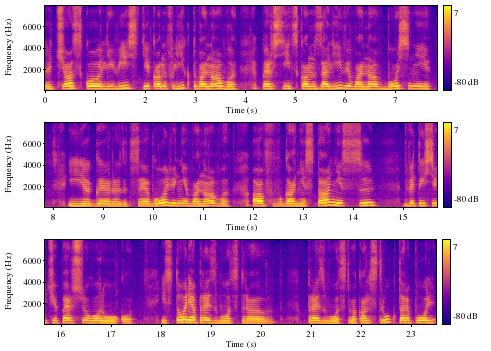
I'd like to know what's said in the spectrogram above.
э, Часко-Ливийский конфликт. Война в Персидском заливе. Война в Боснии и Герцеговине. Война в Афганистане с 2001 року. История производства, производства. Конструктор Поль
